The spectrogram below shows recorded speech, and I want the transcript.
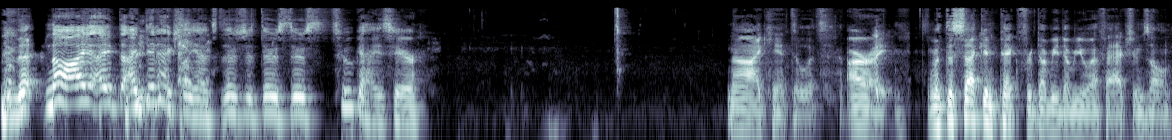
No, I, I I did actually have. There's there's there's two guys here. No, I can't do it. All right, with the second pick for WWF Action Zone,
